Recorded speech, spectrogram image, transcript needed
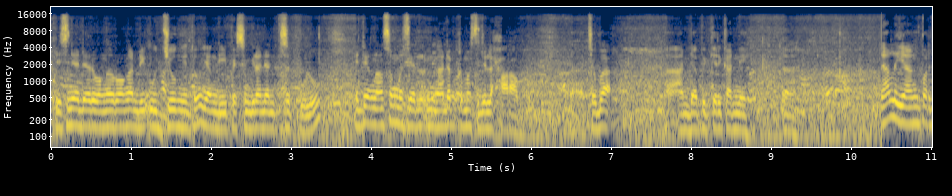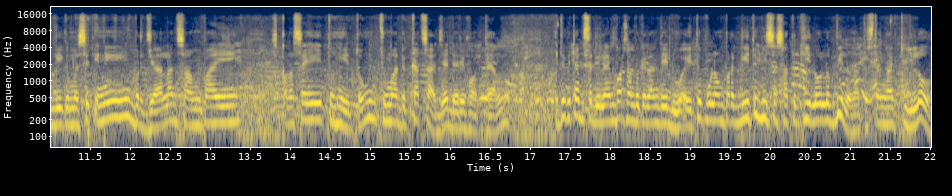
Di sini ada ruangan-ruangan di ujung itu yang di P9 dan P10 itu yang langsung masjid menghadap ke Masjidil Haram. Nah, coba uh, anda pikirkan nih. Nah, yang pergi ke masjid ini berjalan sampai kalau saya hitung-hitung cuma dekat saja dari hotel itu kita bisa dilempar sampai ke lantai dua. Itu pulang pergi itu bisa satu kilo lebih loh satu setengah kilo.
